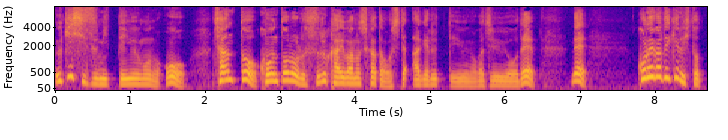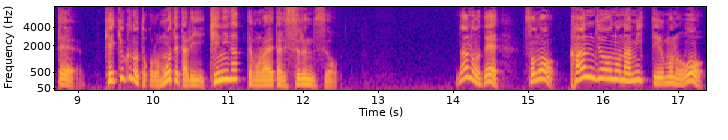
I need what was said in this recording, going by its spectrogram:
浮き沈みっていうものをちゃんとコントロールする会話の仕方をしてあげるっていうのが重要で、で、これができる人って結局のところモテたり気になってもらえたりするんですよ。なので、その感情の波っていうものを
